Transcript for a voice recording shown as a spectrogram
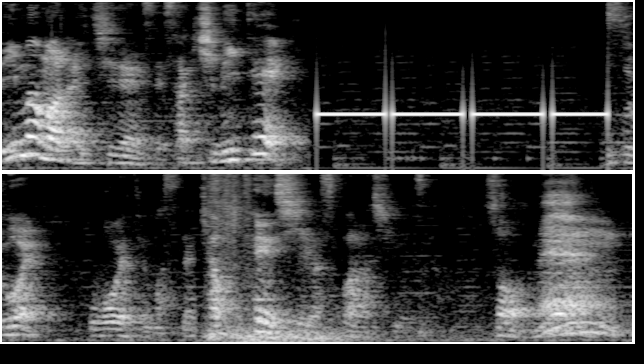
で今まだ1年生。さっき見て？すごい。覚えてますね。キャプテンシーが素晴らしいですかそうら、ね、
